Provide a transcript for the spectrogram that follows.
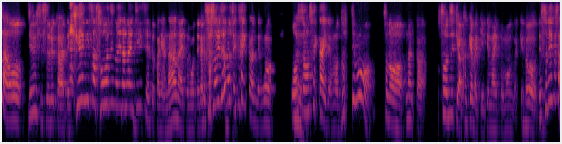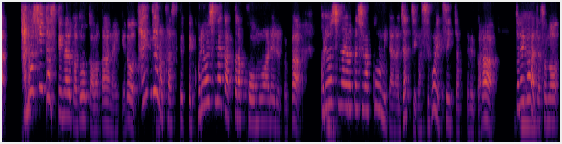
さを重視するからって急にさ掃除のいらない人生とかにはならないと思ってだからさそり座の世界観でも王将の世界でもどっちもそのなんか掃除機はかけなきゃいけないと思うんだけどでそれがさ楽しいタスクになるかどうかわからないけど大抵のタスクってこれをしなかったらこう思われるとかこれをしない私はこうみたいなジャッジがすごいついちゃってるからそれがじゃあその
